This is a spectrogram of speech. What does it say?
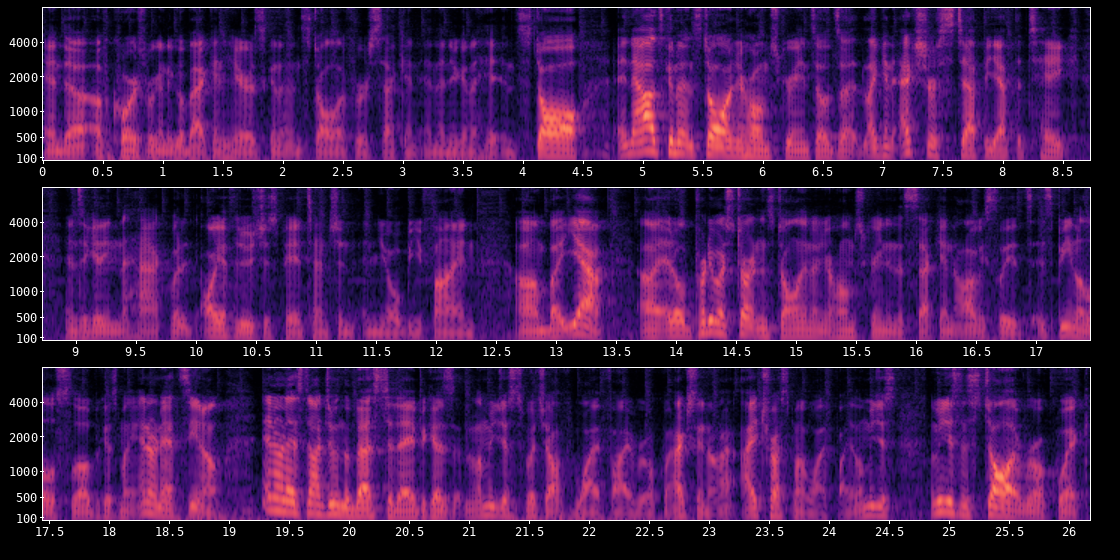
And uh, of course, we're going to go back in here. It's going to install it for a second, and then you're going to hit install now it's going to install on your home screen. So it's a, like an extra step you have to take into getting the hack. But it, all you have to do is just pay attention and you'll be fine. Um, but yeah, uh, it'll pretty much start installing on your home screen in a second. Obviously, it's, it's being a little slow because my internet's, you know, internet's not doing the best today because let me just switch off Wi-Fi real quick. Actually, no, I, I trust my Wi-Fi. Let me just let me just install it real quick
